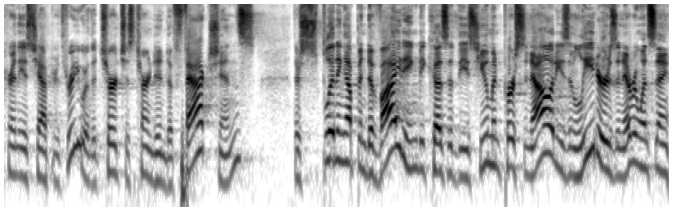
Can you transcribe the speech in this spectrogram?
Corinthians chapter 3, where the church is turned into factions they're splitting up and dividing because of these human personalities and leaders, and everyone's saying,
